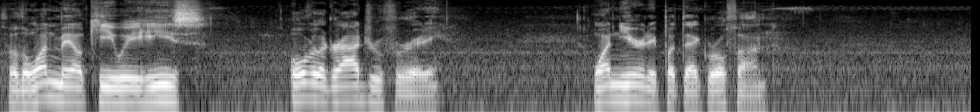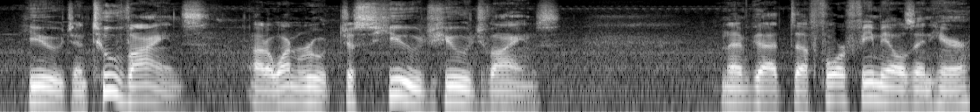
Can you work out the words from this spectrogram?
So the one male kiwi, he's over the garage roof already. One year they put that growth on. Huge. And two vines out of one root. Just huge, huge vines. And I've got uh, four females in here.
